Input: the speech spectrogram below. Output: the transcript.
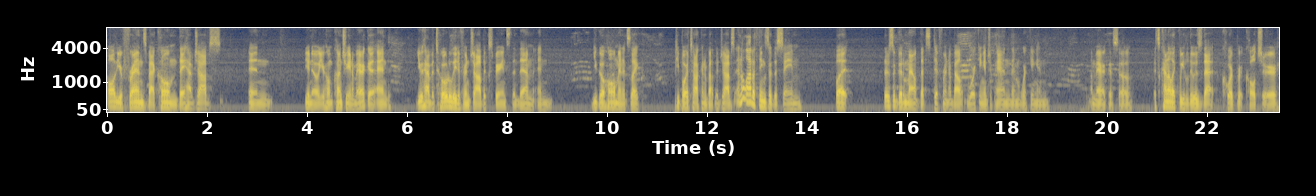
all your friends back home they have jobs in you know your home country in america and you have a totally different job experience than them and you go home and it's like people are talking about their jobs and a lot of things are the same but there's a good amount that's different about working in japan than working in america so it's kind of like we lose that corporate culture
